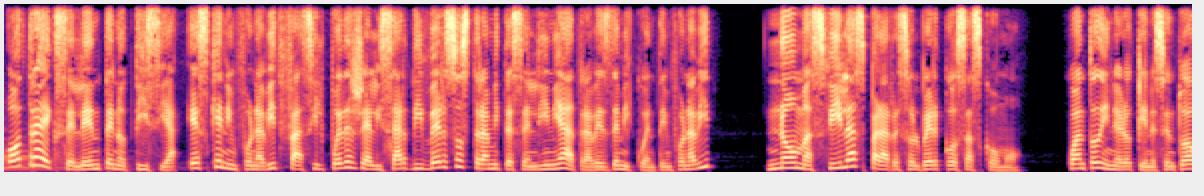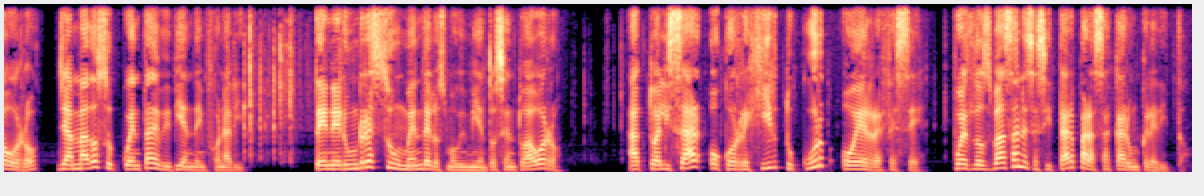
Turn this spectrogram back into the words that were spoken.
Otra excelente noticia es que en Infonavit Fácil puedes realizar diversos trámites en línea a través de mi cuenta Infonavit. No más filas para resolver cosas como cuánto dinero tienes en tu ahorro, llamado subcuenta de vivienda Infonavit tener un resumen de los movimientos en tu ahorro, actualizar o corregir tu CURP o RFC, pues los vas a necesitar para sacar un crédito,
